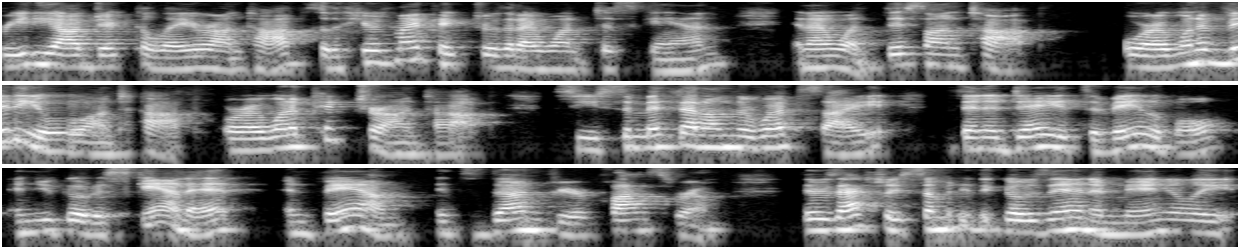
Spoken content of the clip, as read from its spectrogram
3D object to layer on top. So here's my picture that I want to scan, and I want this on top, or I want a video on top, or I want a picture on top. So you submit that on their website. Within a day, it's available, and you go to scan it, and bam, it's done for your classroom. There's actually somebody that goes in and manually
